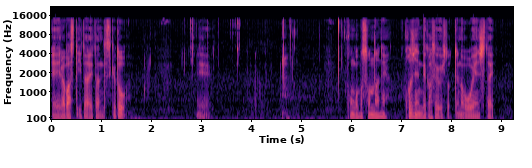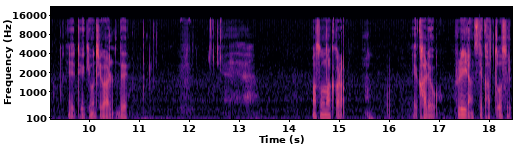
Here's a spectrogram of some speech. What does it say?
選ばせていただいたんですけど、えー、今後もそんなね、個人で稼ぐ人っていうのを応援したい、えー、という気持ちがあるんで、まあ、その中から、えー、彼をフリーランスで活動する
